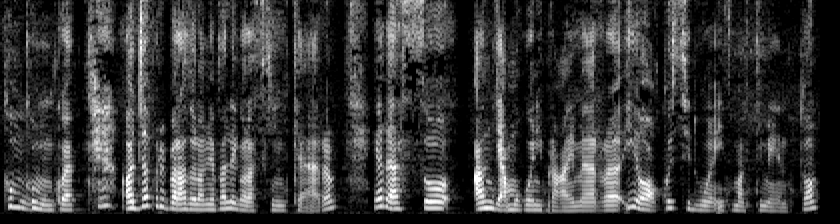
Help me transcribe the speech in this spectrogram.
Comunque, ho già preparato la mia pelle con la skincare e adesso andiamo con i primer. Io ho questi due in smaltimento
